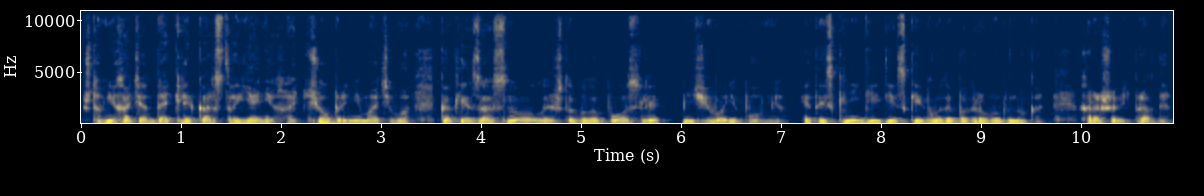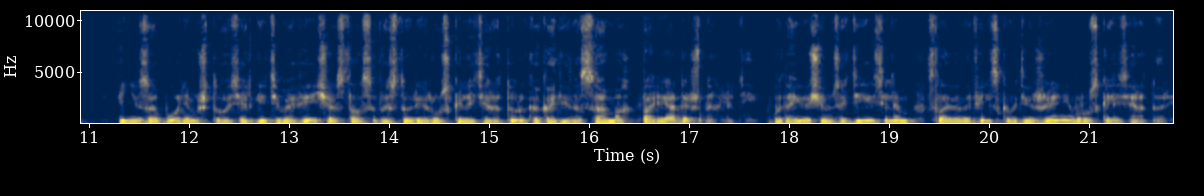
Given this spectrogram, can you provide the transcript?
что мне хотят дать лекарство, я не хочу принимать его. Как я заснул и что было после, ничего не помню. Это из книги «Детские годы Багрова внука». Хорошо ведь, правда? И не забудем, что Сергей Тимофеевич остался в истории русской литературы как один из самых порядочных людей, выдающимся деятелем славянофильского движения в русской литературе.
